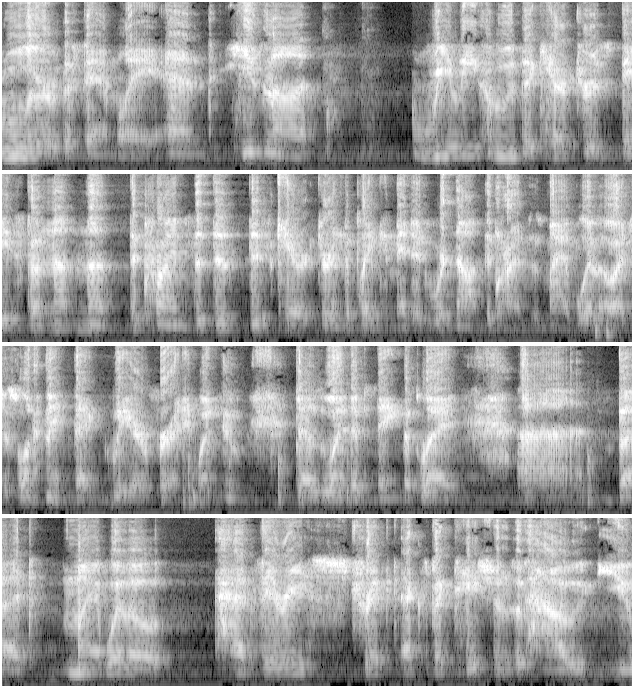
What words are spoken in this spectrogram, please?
ruler of the he's not really who the character is based on. Not not the crimes that this, this character in the play committed were not the crimes of my abuelo. I just want to make that clear for anyone who does wind up seeing the play. Uh, but my abuelo had very strict expectations of how you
